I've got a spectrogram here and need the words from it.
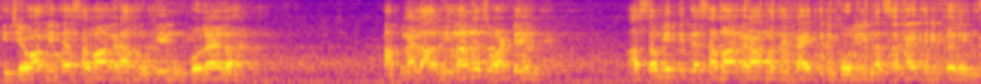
की जेव्हा मी त्या सभागृहात उठीन बोलायला आपल्याला अभिमानच वाटेल असं मी तिथे सभागृहामध्ये काहीतरी बोलीन असं काहीतरी करीन.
